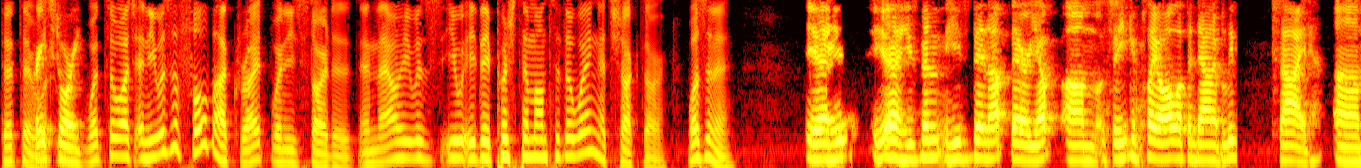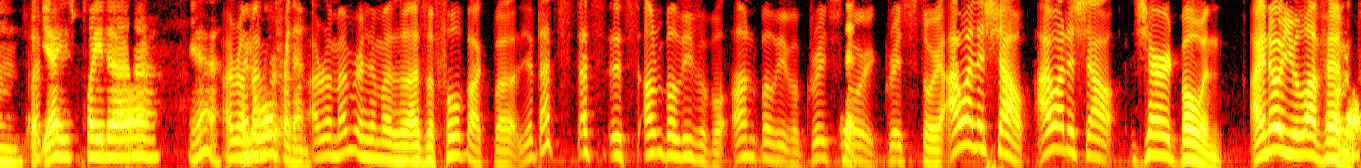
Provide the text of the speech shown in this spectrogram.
Tetê, great what, story. What to watch? And he was a fullback, right, when he started, and now he was he, they pushed him onto the wing at Shakhtar, wasn't it? Yeah, he, yeah, he's been he's been up there. Yep. Um, so he can play all up and down. I believe side. Um, but yeah, he's played. Uh, yeah, I remember for them. I remember him as a, as a fullback, but yeah, that's that's it's unbelievable, unbelievable. Great story, great story. I want to shout, I want to shout, Jarrod Bowen. I know you love him, okay?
